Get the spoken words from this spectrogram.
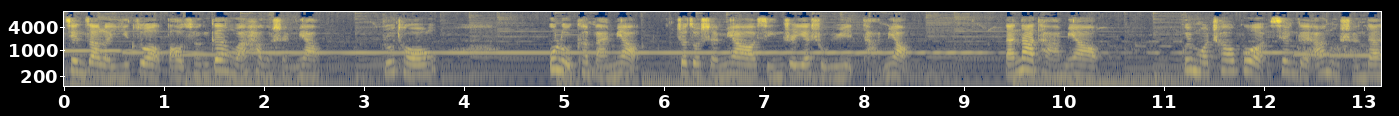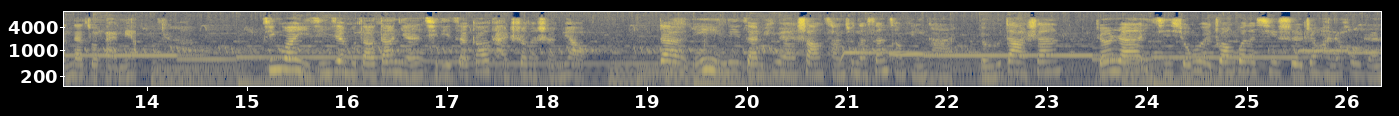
建造了一座保存更完好的神庙，如同乌鲁克白庙。这座神庙形制也属于塔庙。兰纳塔庙规模超过献给阿努神的那座白庙。尽管已经见不到当年起立在高台之上的神庙，但隐隐立在平原上残存的三层平台，犹如大山。仍然以其雄伟壮观的气势震撼着后人，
